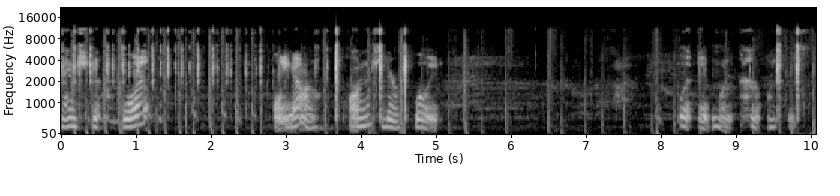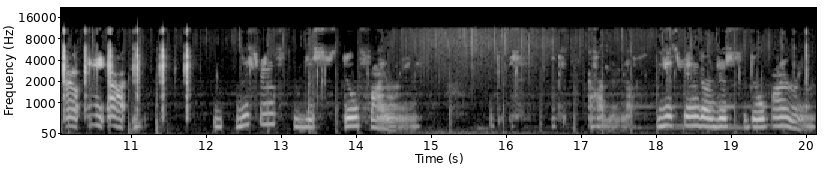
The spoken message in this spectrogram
Punch their foot. Oh yeah. Punch their foot. But it might hurt like this. Ow, ee, ee. This thing's just still firing. Okay. okay, I have enough. These things are just still firing.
